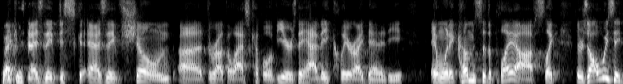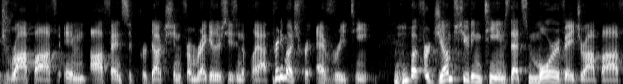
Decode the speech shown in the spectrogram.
Right. Because as they've dis- as they've shown uh, throughout the last couple of years, they have a clear identity. And when it comes to the playoffs, like there's always a drop off in offensive production from regular season to playoff, pretty much for every team. Mm-hmm. But for jump shooting teams, that's more of a drop off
